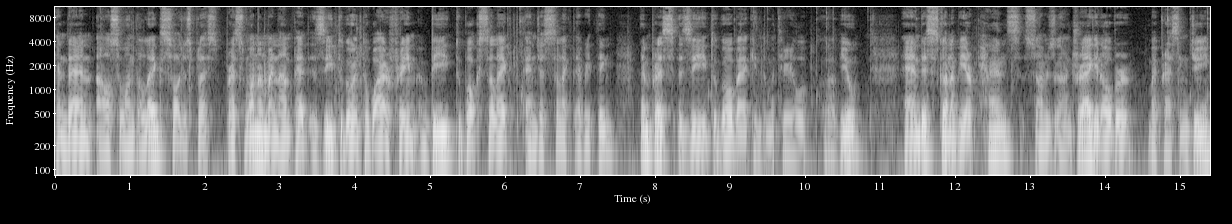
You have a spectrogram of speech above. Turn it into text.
and then I also want the legs, so I'll just press, press 1 on my numpad, Z to go into wireframe, B to box select, and just select everything. Then press Z to go back into material uh, view. And this is gonna be our pants, so I'm just gonna drag it over by pressing G,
